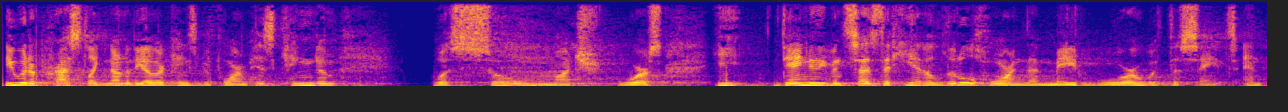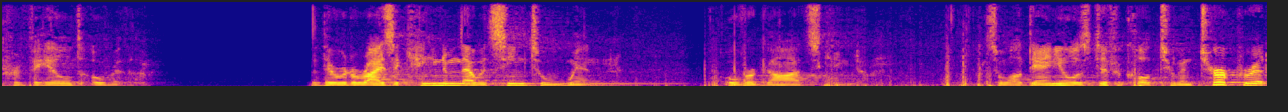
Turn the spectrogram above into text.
He would oppress like none of the other kings before him. His kingdom was so much worse. He, Daniel even says that he had a little horn that made war with the saints and prevailed over them that there would arise a kingdom that would seem to win over God's kingdom. So while Daniel is difficult to interpret,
